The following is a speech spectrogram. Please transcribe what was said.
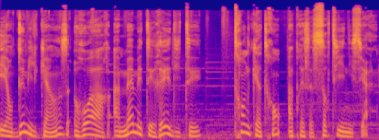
et en 2015, Roar a même été réédité 34 ans après sa sortie initiale.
